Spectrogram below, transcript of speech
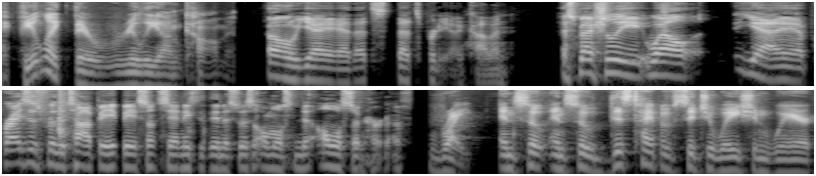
I feel like they're really uncommon. Oh yeah, yeah, that's that's pretty uncommon. Especially, well, yeah, yeah. Prizes for the top eight based on standings within us was almost almost unheard of. Right. And so and so this type of situation where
